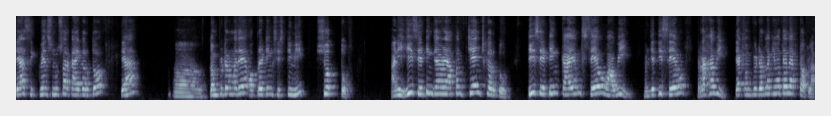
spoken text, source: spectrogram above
त्या सिक्वेन्सनुसार काय करतो? त्या कम्प्युटरमध्ये ऑपरेटिंग सिस्टीम ही शोधतो. आणि ही सेटिंग ज्यावेळी आपण चेंज करतो ती सेटिंग कायम सेव्ह व्हावी. म्हणजे ती सेव्ह राहावी त्या कम्प्युटरला किंवा त्या लॅपटॉपला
